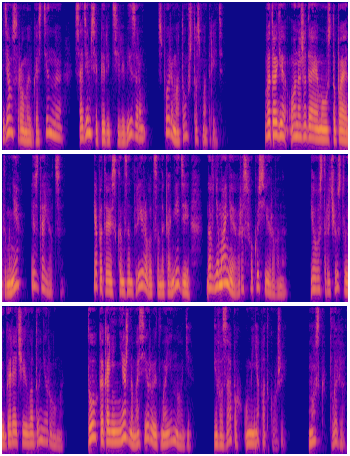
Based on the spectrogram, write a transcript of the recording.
Идем с Ромой в гостиную, садимся перед телевизором, спорим о том, что смотреть. В итоге он ожидаемо уступает мне и сдается. Я пытаюсь сконцентрироваться на комедии, но внимание расфокусировано. Я остро чувствую горячие ладони Ромы. То, как они нежно массируют мои ноги. Его запах у меня под кожей. Мозг плывет.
